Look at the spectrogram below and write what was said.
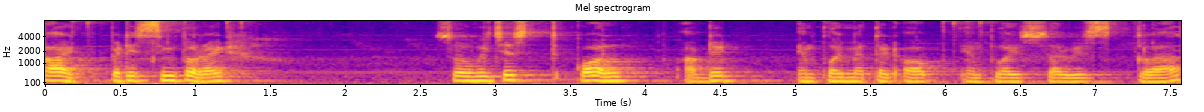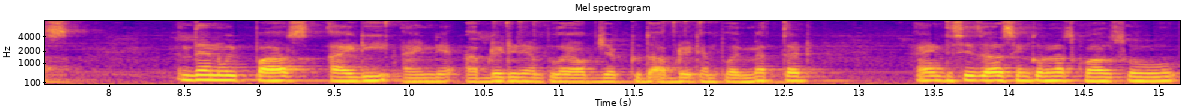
Alright pretty simple right? So we just call update employee method of employee service class. And then we pass id and updated employee object to the update employee method. And this is a synchronous call so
